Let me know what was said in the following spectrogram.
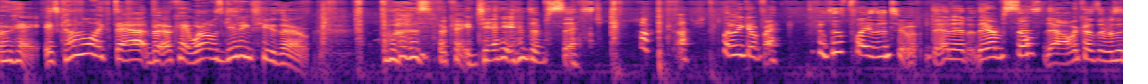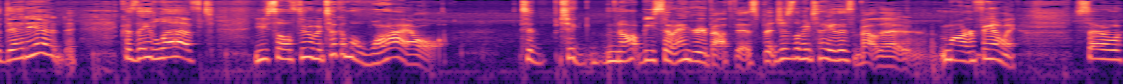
Okay, it's kind of like that, but okay, what I was getting to though was okay, dead end obsessed. Oh gosh, let me go back because this plays into it. Dead end. They're obsessed now because there was a dead end. Because they left. You saw through them. It took them a while to to not be so angry about this. But just let me tell you this about the Modern Family. So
